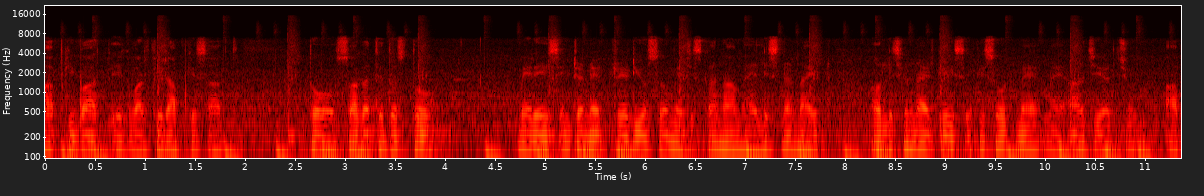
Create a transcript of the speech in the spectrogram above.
आपकी बात एक बार फिर आपके साथ। तो स्वागत है दोस्तों मेरे इस इंटरनेट रेडियो शो में, जिसका नाम है लिसनर नाइट और लिसनर नाइट के इस एपिसोड में मैं आरजे अर्जुन आप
